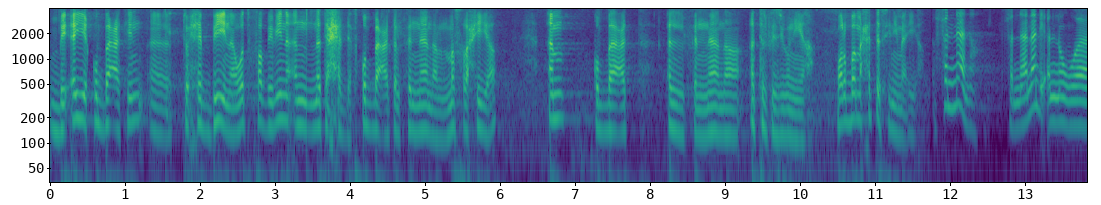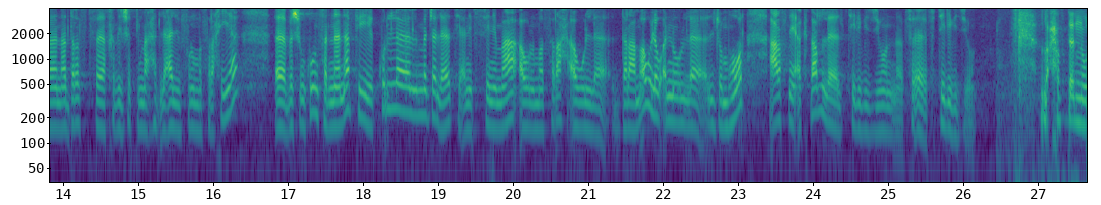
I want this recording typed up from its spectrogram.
بأي قبعة تحبين وتفضلين أن نتحدث؟ قبعة الفنانة المسرحية أم قبعة الفنانة التلفزيونية؟ وربما حتى السينمائية فنانة. فنانة لأنه أنا درست في خريجة المعهد العالي للفنون المسرحية باش نكون فنانة في كل المجالات يعني في السينما أو المسرح أو الدراما ولو أنه الجمهور عرفني أكثر التلفزيون في التلفزيون. لاحظت أنه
